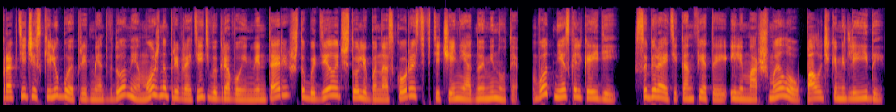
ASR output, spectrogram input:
Практически любой предмет в доме можно превратить в игровой инвентарь, чтобы делать что-либо на скорость в течение одной минуты. Вот несколько идей. Собирайте конфеты или маршмеллоу палочками для еды.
